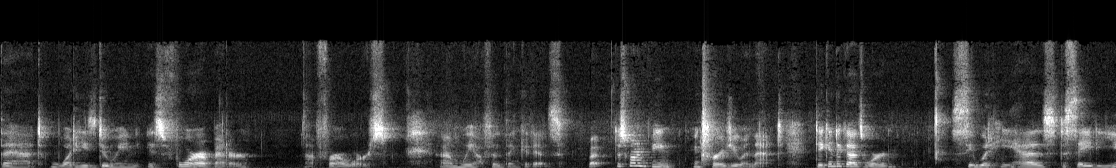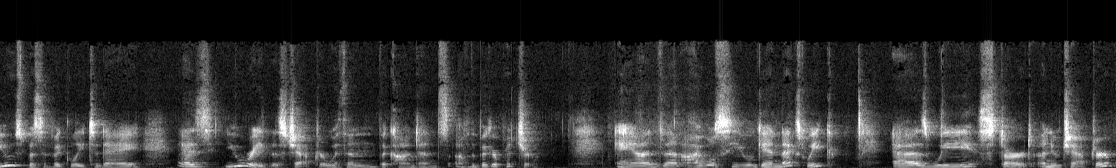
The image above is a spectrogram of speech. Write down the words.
that what He's doing is for our better, not for our worse. Um, we often think it is. But just want to be, encourage you in that. Dig into God's Word, see what He has to say to you specifically today as you read this chapter within the contents of the bigger picture. And then I will see you again next week as we start a new chapter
